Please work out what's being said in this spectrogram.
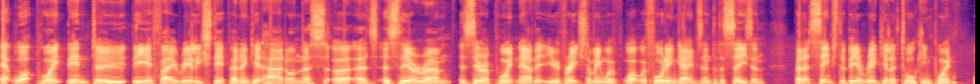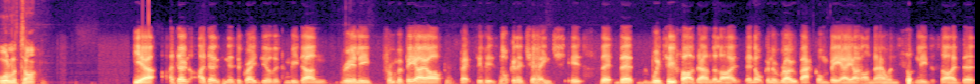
At what point then do the FA really step in and get hard on this? Uh, is, is, there um, is there a point now that you've reached? I mean, we're, what, we're 14 games into the season, but it seems to be a regular talking point all the time. Yeah, I don't. I don't think there's a great deal that can be done really. From a VAR perspective, it's not going to change. It's that that we're too far down the line. They're not going to row back on VAR now and suddenly decide that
